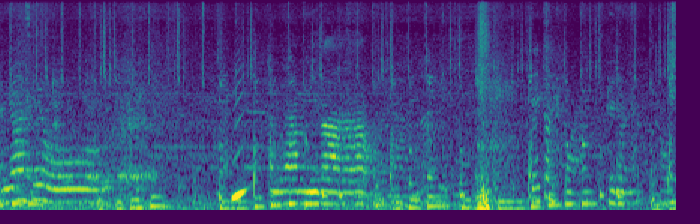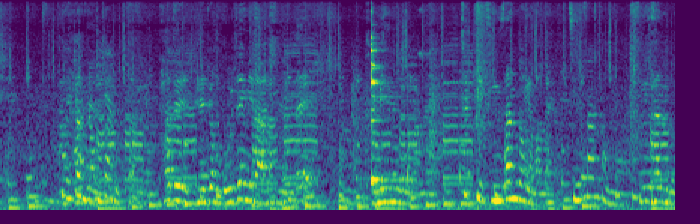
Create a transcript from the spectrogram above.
안녕하세요. 감사합니다. 대전 좋아. 대전이요? 대전 다들, 영장 있어. 다들 대전 노잼이라 하시는데 재밌는 거 많아요. 특히 등산동에 많아요. 진산동 뭐? 등산동.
